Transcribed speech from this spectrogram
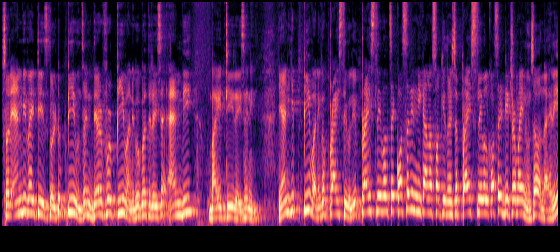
sorry MV by T equal to P हुन्छ नि। देयर फोर पी भनेको कति रहेछ? एमबी बाई टी रहेछ नि। यानि कि पी भनेको प्राइस लेभल यो प्राइस लेभल चाहिँ कसरी निकाल्न सकिँदो रहेछ? प्राइस लेभल कसरी डिटर्माइन हुन्छ भन्दाखेरि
